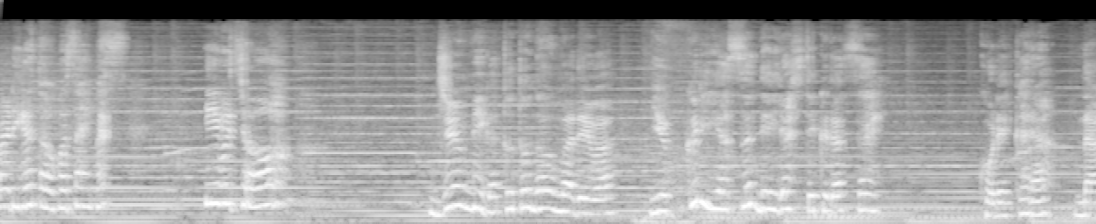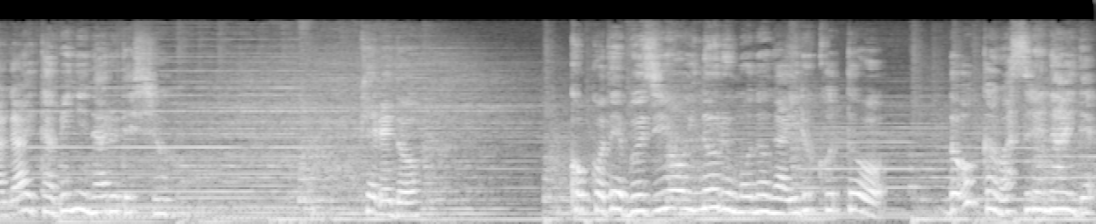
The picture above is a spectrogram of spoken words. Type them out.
ありがとうございます。イブ長。準備が整うまではゆっくり休んでいらしてください。これから長い旅になるでしょう。けれどここで無事を祈る者がいることをどうか忘れないで。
